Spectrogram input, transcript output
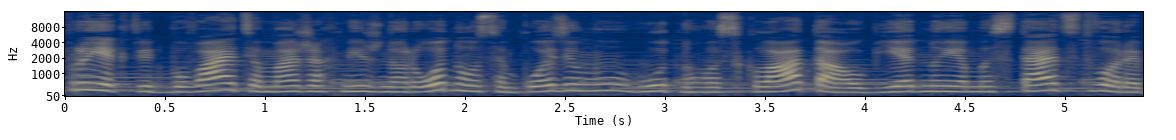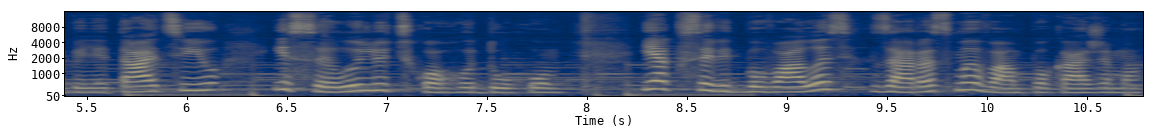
Проєкт відбувається в межах міжнародного симпозіуму гутного скла та об'єднує мистецтво, реабілітацію і силу людського духу. Як все відбувалось, зараз ми вам покажемо.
